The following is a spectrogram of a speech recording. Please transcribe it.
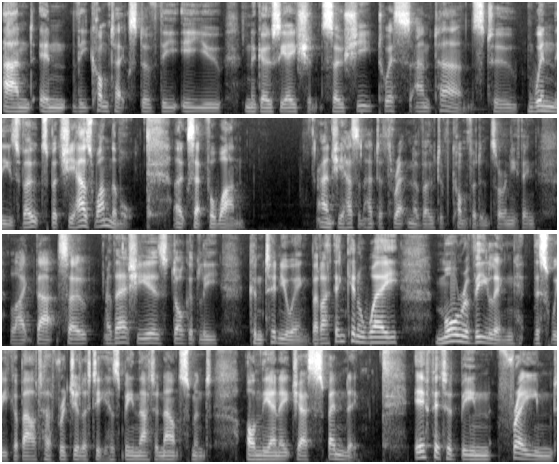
and in the context of the EU negotiations. So she twists and turns to win these votes, but she has won them all, except for one and she hasn't had to threaten a vote of confidence or anything like that. So there she is, doggedly continuing. But I think, in a way, more revealing this week about her fragility has been that announcement on the NHS spending. If it had been framed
